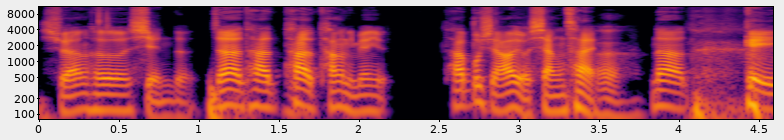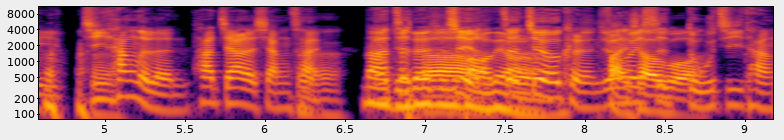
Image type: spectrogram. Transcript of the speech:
喜欢喝咸的，这样他他的汤里面有他不想要有香菜，嗯那给鸡汤的人他加了香菜，嗯那这这这是爆掉了就有可能就会是毒鸡汤。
